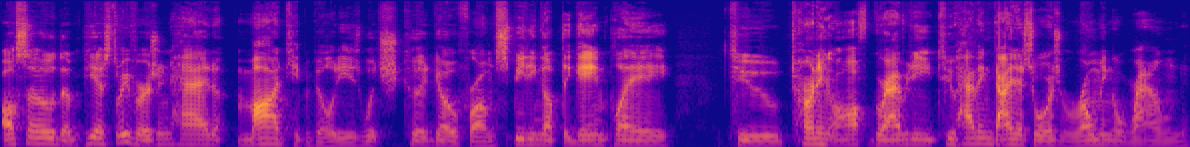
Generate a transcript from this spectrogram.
Also, the PS3 version had mod capabilities, which could go from speeding up the gameplay to turning off gravity to having dinosaurs roaming around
